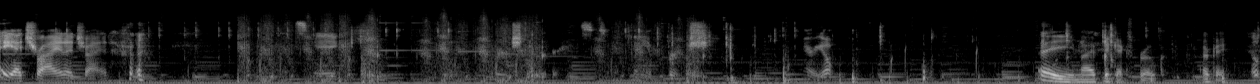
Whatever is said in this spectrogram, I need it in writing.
Hey, I tried. I tried. Let's make birch birch. There we go. Hey, my pickaxe broke. Okay. Oh.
